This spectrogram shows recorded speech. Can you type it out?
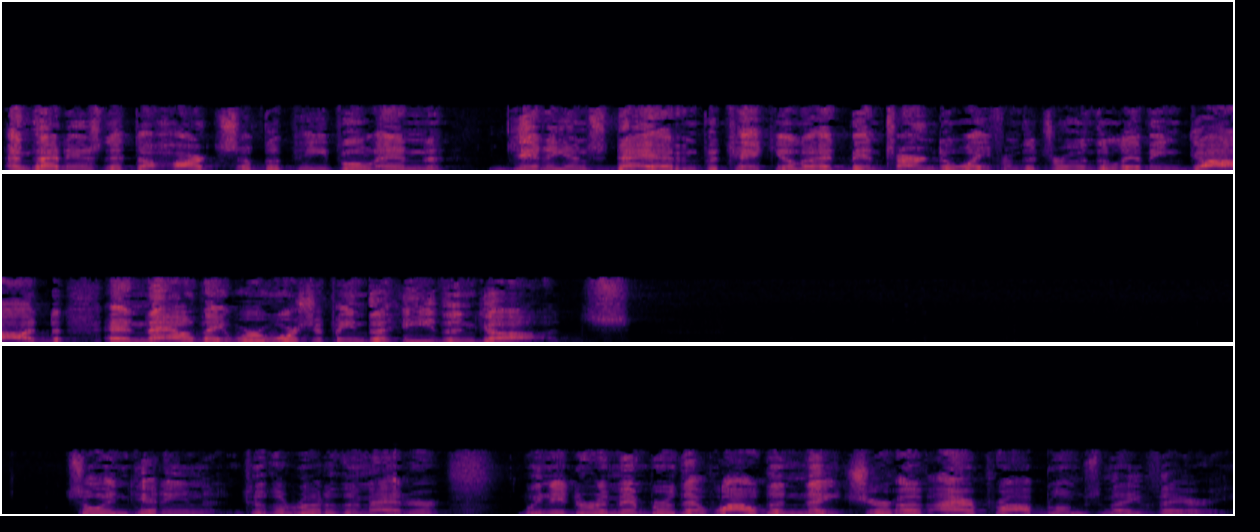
And that is that the hearts of the people and Gideon's dad in particular had been turned away from the true and the living God, and now they were worshiping the heathen gods. So in getting to the root of the matter, we need to remember that while the nature of our problems may vary,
